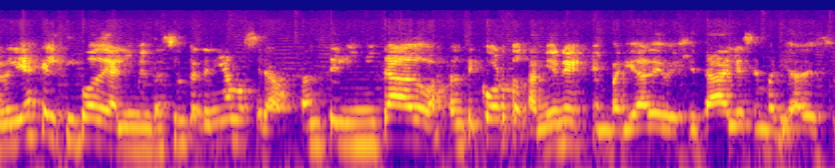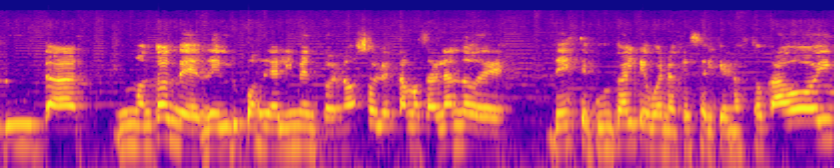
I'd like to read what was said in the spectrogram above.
realidad es que el tipo de alimentación que teníamos era bastante limitado, bastante corto, también en, variedad de vegetales, en variedad de frutas, un montón de, grupos de alimentos, no solo estamos hablando de, de este puntual que, bueno, que es el que nos toca hoy,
